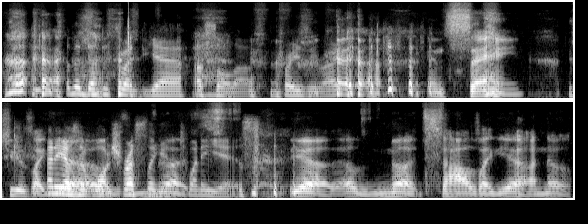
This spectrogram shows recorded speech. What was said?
and the dentist went, yeah, I saw that. Crazy, right? Insane. She was like, and he yeah, hasn't watched wrestling nuts. in 20 years. yeah, that was nuts. I was like, yeah, I know.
